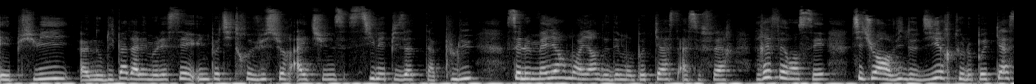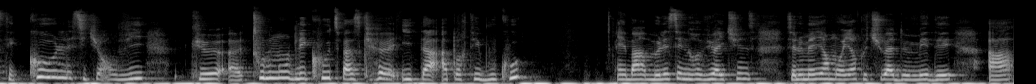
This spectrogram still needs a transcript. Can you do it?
Et puis, euh, n'oublie pas d'aller me laisser une petite revue sur iTunes si l'épisode t'a plu. C'est le meilleur moyen d'aider mon podcast à se faire référencer. Si tu as envie de dire que le podcast est cool, si tu as envie que euh, tout le monde l'écoute parce qu'il t'a apporté beaucoup, eh ben, me laisser une revue iTunes, c'est le meilleur moyen que tu as de m'aider à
